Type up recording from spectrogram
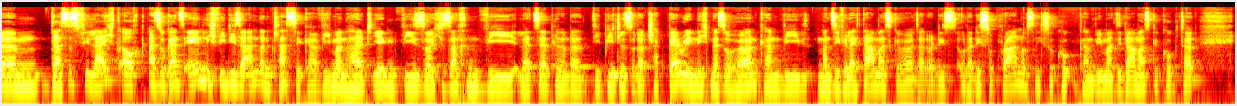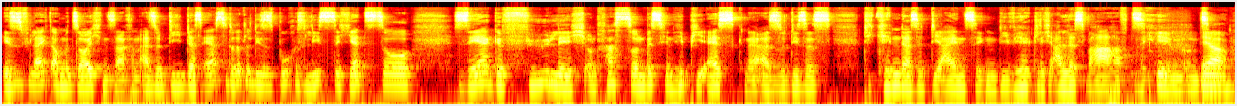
ähm, das ist vielleicht auch, also ganz ähnlich wie diese anderen Klassiker, wie man halt irgendwie solche Sachen wie Led Zeppelin oder die Beatles oder Chuck Berry nicht mehr so hören kann, wie man sie vielleicht damals gehört hat, oder die, oder die Sopranos nicht so gucken kann, wie man sie damals geguckt hat, ist es vielleicht auch mit solchen Sachen. Also die, das erste Drittel dieses Buches liest sich jetzt so sehr gefühlig und fast so ein bisschen hippiesk, ne? Also dieses, die Kinder sind die einzigen, die wirklich alles wahrhaft sehen und ja. so.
